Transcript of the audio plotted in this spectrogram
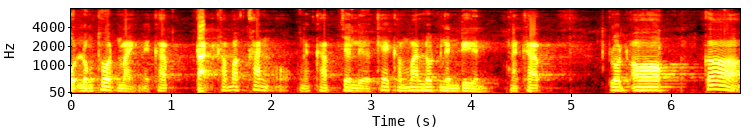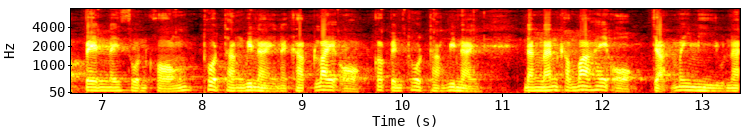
บทลงโทษใหม่นะครับ ตัดคำว่าขั้นออกนะครับ จะเหลือแค่คำว่าลดเงินเดือนนะครับปลดออกก็เป็นในส่วนของโทษทางวินัยนะครับ ไล่ออกก็เป็นโทษทางวินัย ดังนั้นคำว่าให้ออกจะไม่มีอยู่ใน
